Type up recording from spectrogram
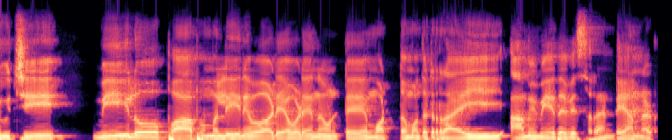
చూచి మీలో పాపము లేనివాడు ఎవడైనా ఉంటే మొట్టమొదటి రాయి ఆమె మీద విసరండి అన్నాడు.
